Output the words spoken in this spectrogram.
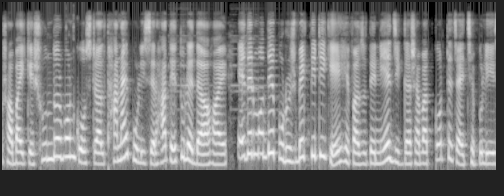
সবাইকে সুন্দরবন কোস্টাল থানায় পুলিশের হাতে তুলে দেওয়া হয়। এদের মধ্যে পুরুষ ব্যক্তিটিকে হেফাজতে নিয়ে জিজ্ঞাসাবাদ করতে চাইছে পুলিশ।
